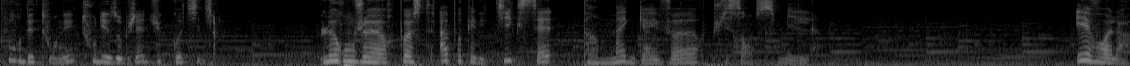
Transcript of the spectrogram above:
pour détourner tous les objets du quotidien. Le rongeur post-apocalyptique, c'est un MacGyver puissance 1000. Et voilà,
